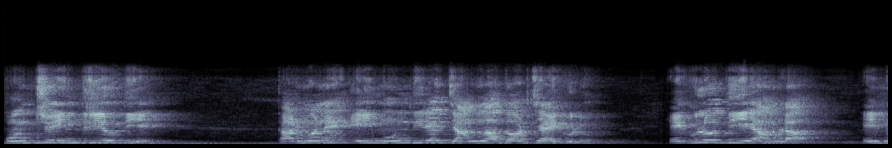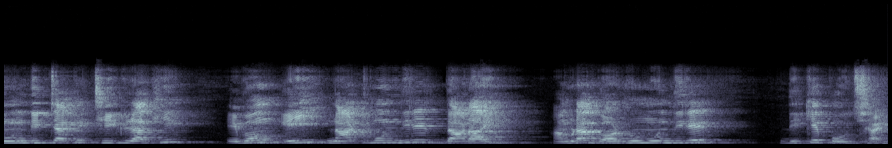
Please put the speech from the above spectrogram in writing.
পঞ্চ ইন্দ্রিয় দিয়ে, তার মানে এই মন্দিরের জানলা, দরজা এগুলো এগুলো দিয়ে আমরা এই মন্দিরটাকে ঠিক রাখি এবং এই নাট মন্দিরের দ্বারাই আমরা গর্ভ মন্দিরের দিকে পৌঁছাই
